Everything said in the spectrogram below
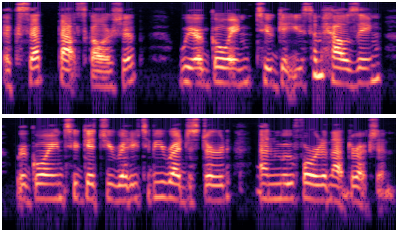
accept that scholarship. We are going to get you some housing. We're going to get you ready to be registered and move forward in that direction.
